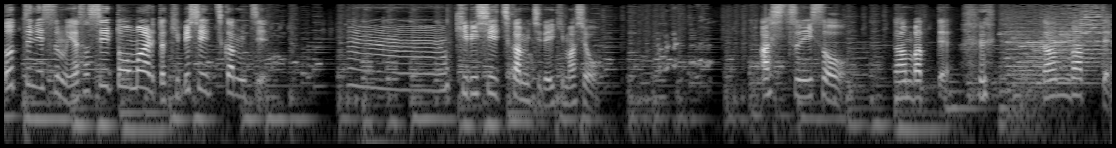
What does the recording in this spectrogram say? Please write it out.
どっちに住む？優しい遠回りと厳しい近道。厳しい近道で行きましょう。足つりそう。頑張って。頑張って。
